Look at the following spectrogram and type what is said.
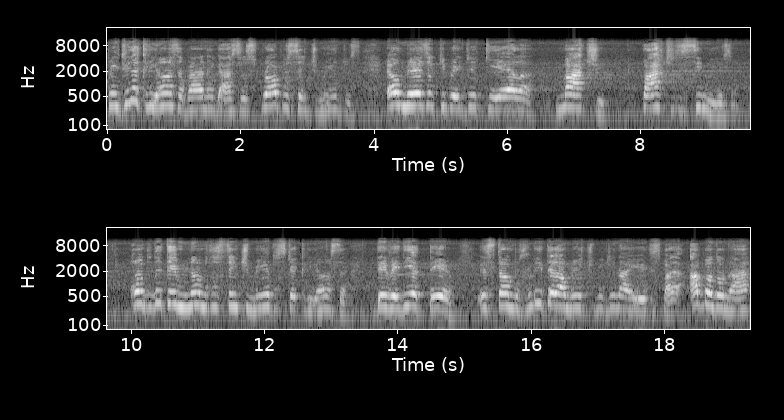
Pedir à criança para negar seus próprios sentimentos é o mesmo que pedir que ela mate parte de si mesma. Quando determinamos os sentimentos que a criança deveria ter, estamos literalmente pedindo a eles para abandonar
